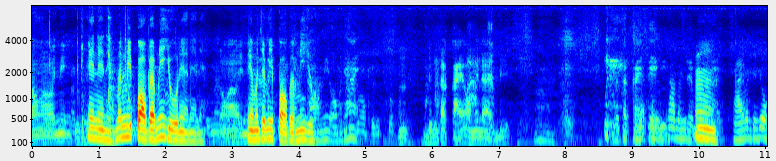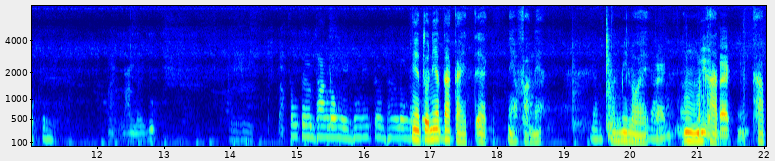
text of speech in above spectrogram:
ลองเอาไอ้นี่นี่นี่นี่มันมีปอกแบบนี้อยู่เนี่ยเนี่ยเนี่ยลองเอาไอ้เนี่ยมันจะมีปอกแบบนี้อยู่เอานี่ออกไม่ได้ดึงตะไคร้ออกไม่ได้ดึงอืมแล้วตะไคร้แตกอีกถ้ามันอืมซ้ายมันจะโยกขึ้นต้องเติมทางลงอีกตรงนี้เติมทางลงเนี่ยตัวเนี้ยตาไก่แตกเนี่ยฝั่งเนี้ยดันมันมีรอย แตกอืมมันขาดแตกครับ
